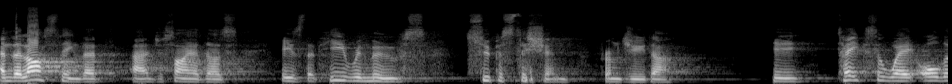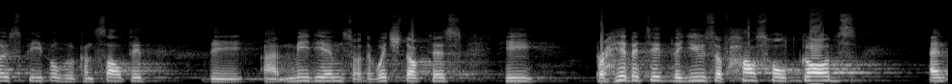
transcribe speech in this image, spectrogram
And the last thing that uh, Josiah does is that he removes superstition from Judah. He takes away all those people who consulted the uh, mediums or the witch doctors. He prohibited the use of household gods and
